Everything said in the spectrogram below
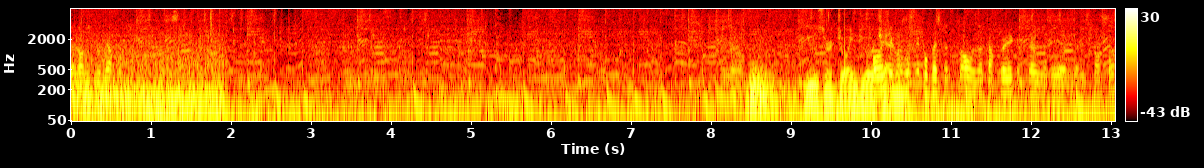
Vous avez envie de vomir. User joined your Bon, channel. qu'on passe notre temps à vous interpeller comme ça, vous avez, vous avez le temps chaud.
